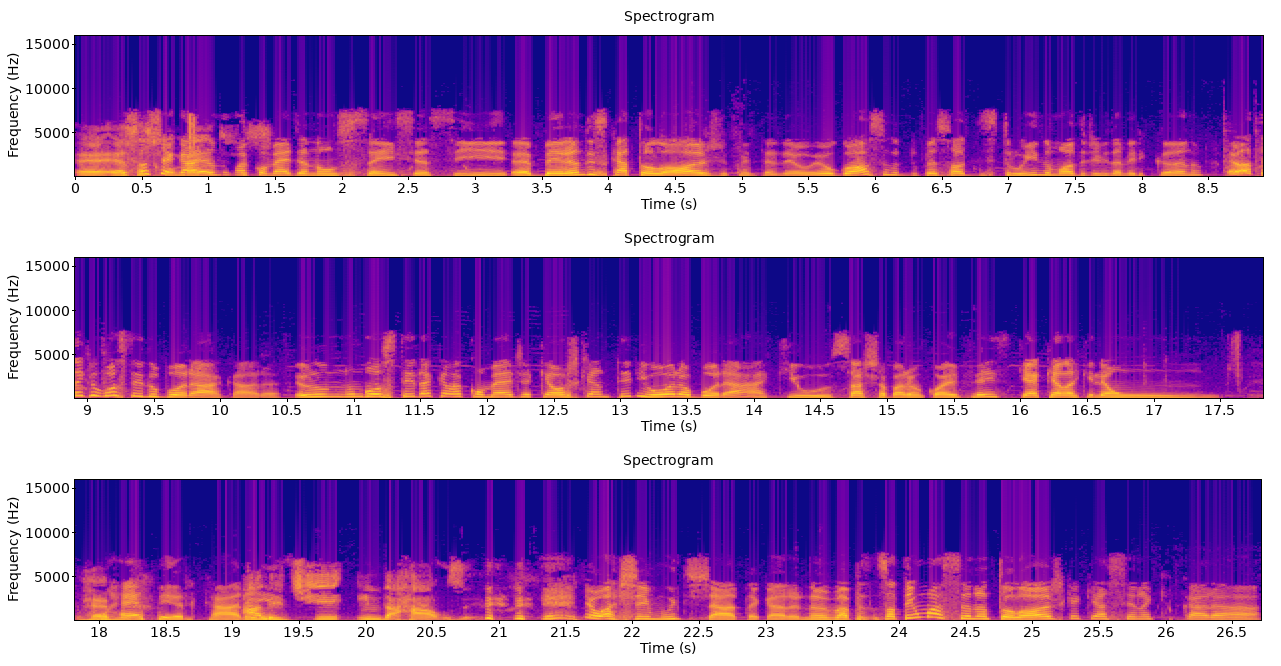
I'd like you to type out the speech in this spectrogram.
é, eu sou essas chegada comédias... numa comédia nonsense, assim, é, beirando escatológico, entendeu? Eu gosto do pessoal destruindo o modo de vida americano. Eu até que eu gostei do Borá, cara. Eu não, não gostei daquela comédia que eu acho que é anterior ao Borá, que o Sacha Baron Cohen fez, que é aquela que ele é um, O um rapper. rapper, cara. Ali G in the house. eu achei muito chata, cara. Não, só tem uma cena antológica que é a cena que o cara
